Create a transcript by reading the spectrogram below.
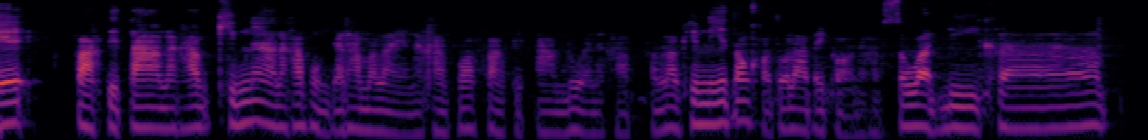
ฝากติดตามนะครับ คลิปหน้านะครับ ผมจะทำอะไรนะครับก็ฝากติดตามด้วยนะครับสำหรับคลิปนี้ต้องขอตัวลาไปก่อนนะครับ สวัสดีครับ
